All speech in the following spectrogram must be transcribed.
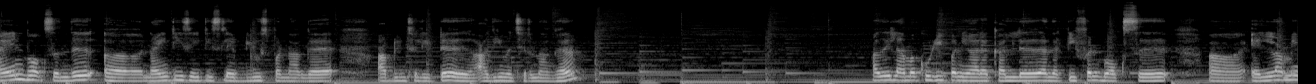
அயன் பாக்ஸ் வந்து நைன்டிஸ் எயிட்டிஸில் எப்படி யூஸ் பண்ணாங்க அப்படின்னு சொல்லிட்டு அதையும் வச்சுருந்தாங்க. அது இல்லாமல் குழி பணியார கல் அந்த டிஃபன் பாக்ஸு எல்லாமே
